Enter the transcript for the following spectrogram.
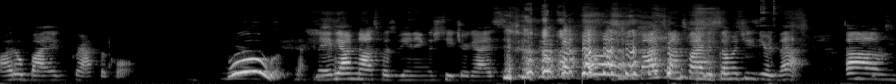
Autobiographical. Woo! Maybe I'm not supposed to be an English teacher, guys. five times five is so much easier than that. Um,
